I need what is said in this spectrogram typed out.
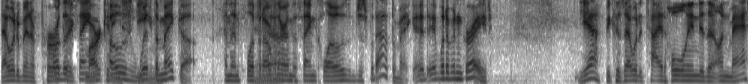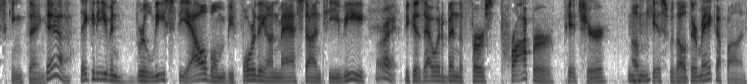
That would have been a or perfect the same marketing pose scheme. with the makeup, and then flip it over there in the same clothes and just without the makeup. It, it would have been great. Yeah, because that would have tied whole into the unmasking thing. Yeah. They could even release the album before they unmasked on TV. Right. Because that would have been the first proper picture Mm-hmm. of Kiss without their makeup on.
